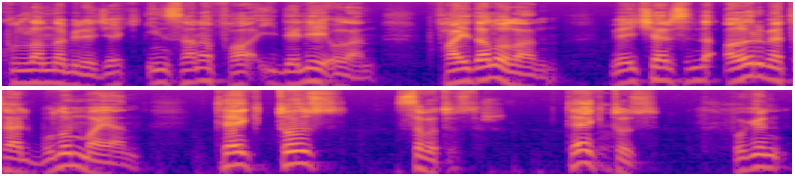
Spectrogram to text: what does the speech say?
kullanılabilecek, insana faydalı olan, faydalı olan ve içerisinde ağır metal bulunmayan tek tuz sıvı tuzdur. Tek tuz. Bugün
